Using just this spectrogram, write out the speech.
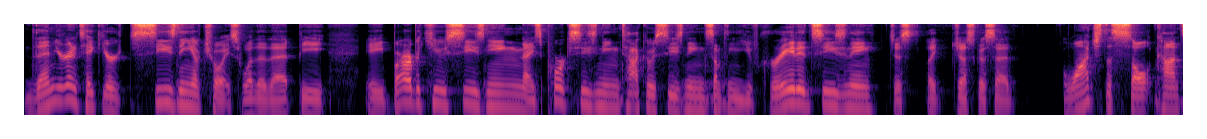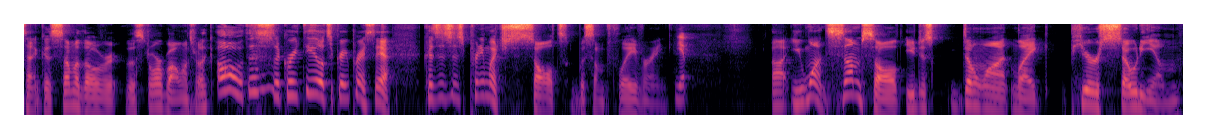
Then you're going to take your seasoning of choice, whether that be a barbecue seasoning, nice pork seasoning, taco seasoning, something you've created seasoning. Just like Jessica said, watch the salt content because some of the over the store bought ones are like, oh, this is a great deal. It's a great price. Yeah, because this is pretty much salt with some flavoring. Yep. Uh, you want some salt. You just don't want like pure sodium.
